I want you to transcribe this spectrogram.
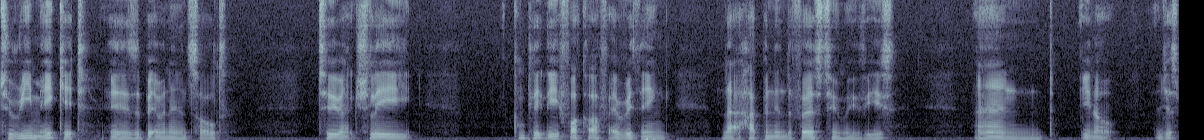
to remake it is a bit of an insult. To actually completely fuck off everything that happened in the first two movies and, you know, just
